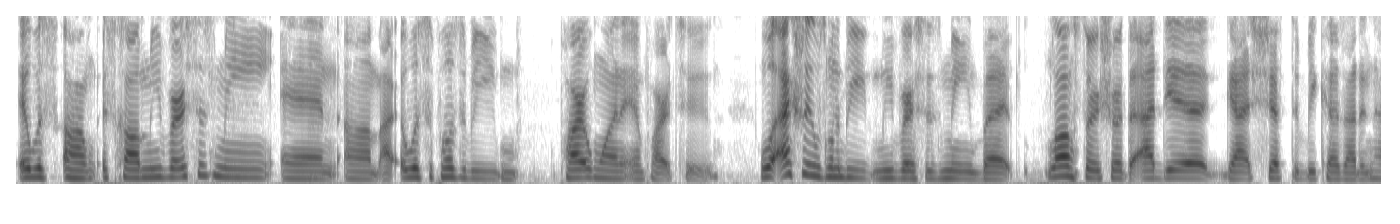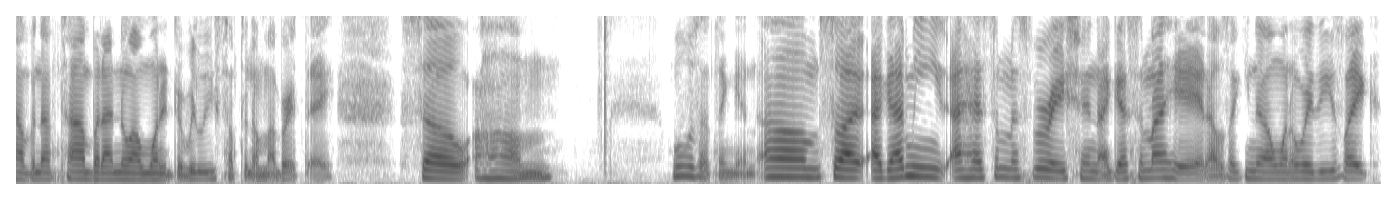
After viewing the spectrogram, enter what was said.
it was um. It's called Me versus Me, and um. I, it was supposed to be part one and part two. Well, actually, it was going to be me versus me, but long story short, the idea got shifted because I didn't have enough time. But I know I wanted to release something on my birthday, so um, what was I thinking? Um, so I, I got me, I had some inspiration, I guess, in my head. I was like, you know, I want to wear these like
